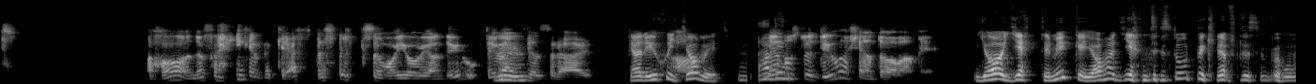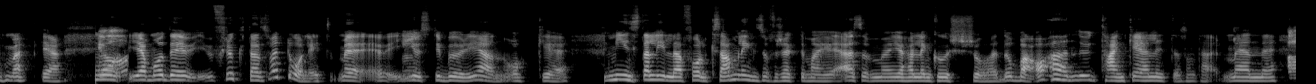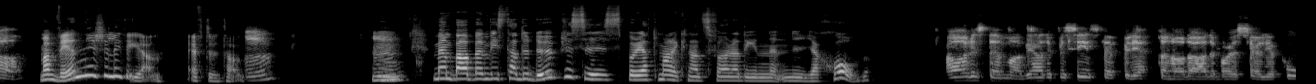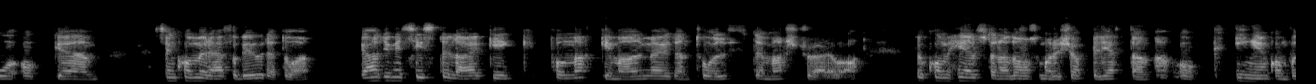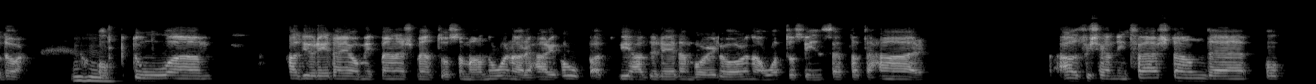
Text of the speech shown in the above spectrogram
Jaha, nu får jag ingen bekräftelse liksom. Vad gör jag nu? Det är Mm. verkligen sådär. Ja, det är ju skitjobbigt. Hade Men inte- måste du ha känt av Ami? Ja, jättemycket. Jag har ett jättestort bekräftelsebehov märkte jag. Ja. Jag mådde fruktansvärt dåligt med, just i början och eh, minsta lilla folksamling så försökte man ju, alltså jag höll en kurs och då bara, ah, nu tankar jag lite och sånt här. Men eh, Ja. man vänjer sig lite grann efter ett tag. Mm. Mm. Men Babben, visst hade du precis börjat marknadsföra din nya show? Ja, det stämmer. Vi hade precis släppt biljetterna och det hade börjat sälja på. Och eh, sen kommer det här förbudet då. Jag hade ju mitt sista live-gig på Mac i Malmö den 12 mars tror jag det var. Då kom hälften av de som hade köpt biljetterna och ingen kom på dörren. Mhm. Och då eh, hade ju redan jag och mitt management och som anordnare här ihop att vi hade redan börjat röra åt oss och insett att det här, all försäljning tvärstannade och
